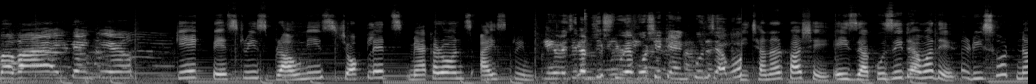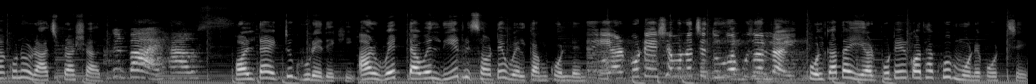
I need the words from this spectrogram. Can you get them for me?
Bye thank you cake pastries brownies chocolates macarons ice cream ভেবেছিলাম যে শুয়ে বসে ক্যানকুন যাব। বিছানার পাশে এই জাকুজিটা আমাদের। রিসোর্ট না কোনো রাজপ্রাসাদ? Goodbye, house. হলটা একটু ঘুরে দেখি। আর ওয়েট টাওয়েল দিয়ে রিসর্টে ওয়েলকাম করলেন। এয়ারপোর্টে এসে মনে হচ্ছে দুর্গাপুজোর লাইন কলকাতা এয়ারপোর্টের কথা খুব মনে পড়ছে।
